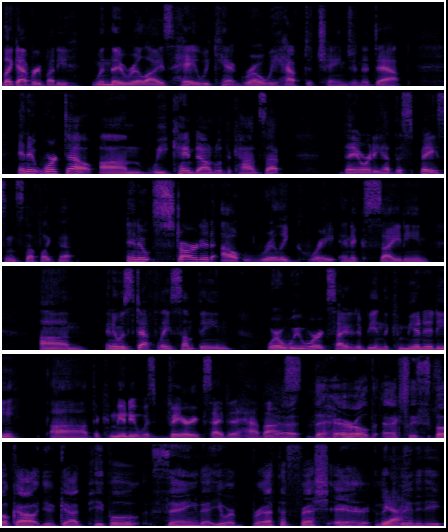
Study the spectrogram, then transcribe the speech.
like everybody, when they realize, hey, we can't grow, we have to change and adapt, and it worked out. Um, we came down with the concept. They already had the space and stuff like that, and it started out really great and exciting. Um, and it was definitely something where we were excited to be in the community, uh, the community was very excited to have Yeah, us. the Herald actually spoke out. You've got people saying that you were a breath of fresh air in the Yeah. community.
